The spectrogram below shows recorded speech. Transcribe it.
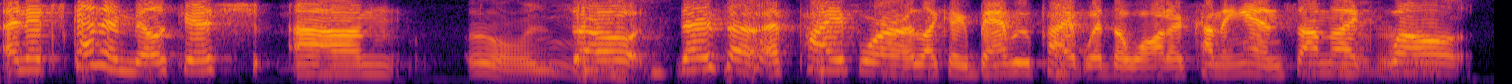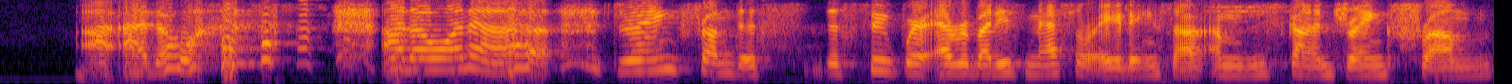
and it's kind of milkish. Um, Oh, So there's a, a pipe where, like a bamboo pipe with the water coming in. So I'm like, Yeah, well. I, I don't, want, I don't want to drink from this the soup where everybody's macerating. So I'm just gonna drink from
